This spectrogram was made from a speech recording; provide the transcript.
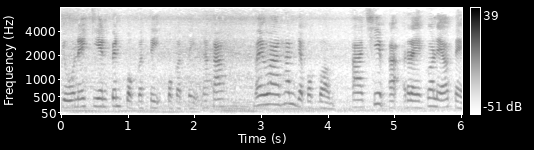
อยู่ในเกณฑ์เป็นปกติปกตินะคะ ไม่ว่าท่านจะประกอบอาชีพอะไรก็แล้วแต่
